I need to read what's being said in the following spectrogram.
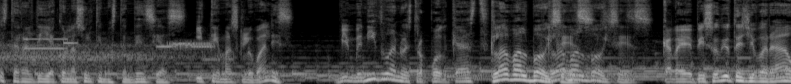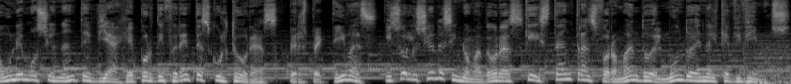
estar al día con las últimas tendencias y temas globales? Bienvenido a nuestro podcast Global Voices. Voices. Cada episodio te llevará a un emocionante viaje por diferentes culturas, perspectivas y soluciones innovadoras que están transformando el mundo en el que vivimos.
